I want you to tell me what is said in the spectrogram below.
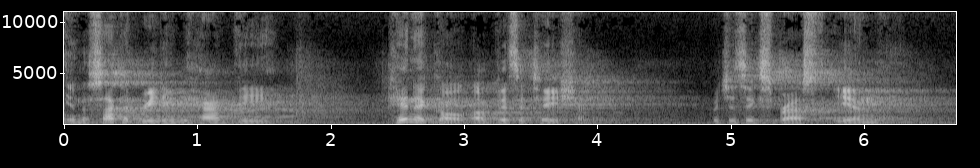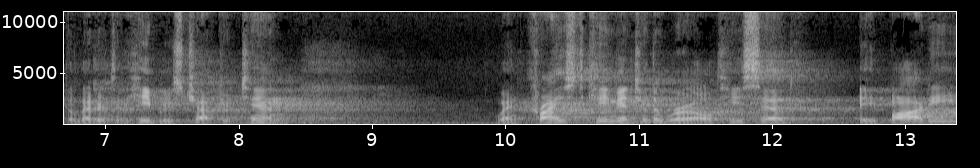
in the second reading, we have the pinnacle of visitation, which is expressed in the letter to the Hebrews, chapter 10. When Christ came into the world, he said, A body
